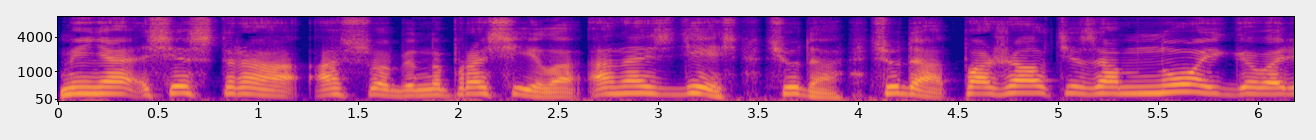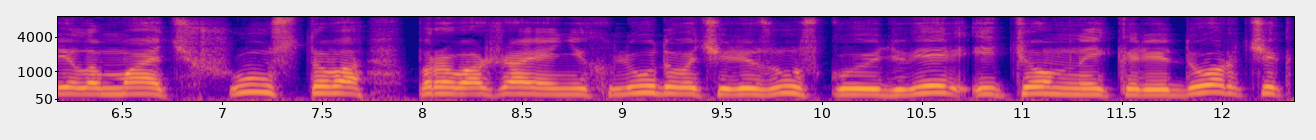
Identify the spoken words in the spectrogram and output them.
Меня сестра особенно просила. Она здесь, сюда, сюда. Пожалуйте за мной!» — говорила мать Шустова, провожая Нехлюдова через узкую дверь и темный коридорчик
